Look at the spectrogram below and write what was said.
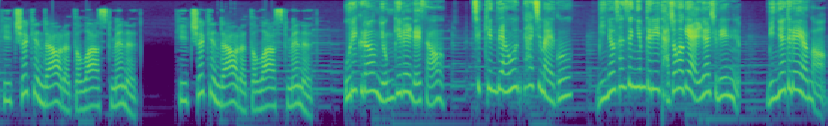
He chickened out at the last minute. He chickened out at the last minute. 우리 그럼 용기를 내서 아웃 하지 말고 미녀 선생님들이 다정하게 알려주는 미녀들의 영어.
